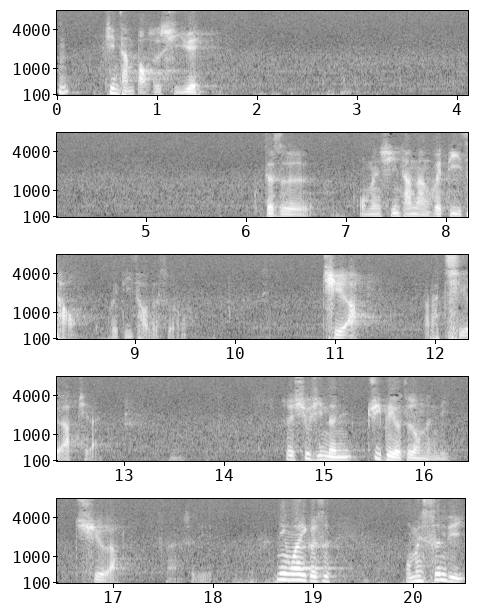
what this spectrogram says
嗯，经常保持喜悦，这是我们心常常会低潮、会低潮的时候，cheer up，把它 cheer up 起来。所以修行人具备有这种能力，cheer up，啊，是的。另外一个是，我们身体。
